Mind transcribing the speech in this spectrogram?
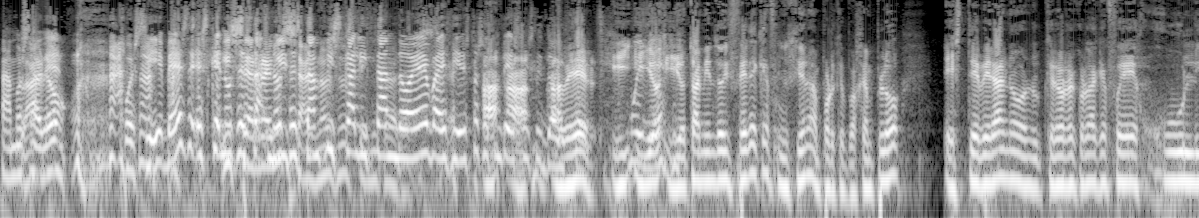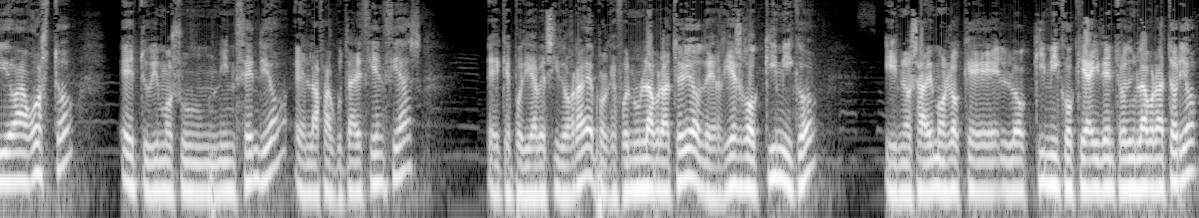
vamos Claro. a ver. Pues sí, ¿ves? Es que Y nos, se está- nos revisan, están ¿no? Fiscalizando. ¿eh? Va a decir, esto es A, asunto de a- a ver, y, y yo, y yo también doy fe de que funciona, porque, por ejemplo, este verano, creo recordar que fue julio-agosto, eh, tuvimos un incendio en la Facultad de Ciencias eh, que podía haber sido grave porque fue en un laboratorio de riesgo químico y no sabemos lo que lo químico que hay dentro de un laboratorio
